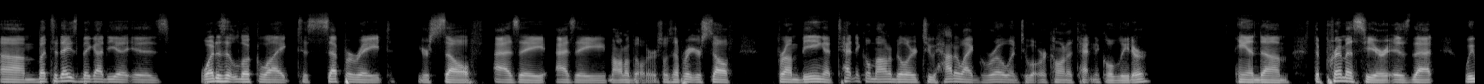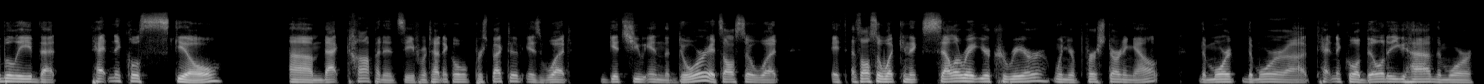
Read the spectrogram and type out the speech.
Um, but today's big idea is what does it look like to separate yourself as a as a model builder? So separate yourself from being a technical model builder to how do I grow into what we're calling a technical leader. And um, the premise here is that we believe that technical skill, um, that competency from a technical perspective, is what gets you in the door. It's also what it's also what can accelerate your career when you're first starting out. The more the more uh, technical ability you have, the more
